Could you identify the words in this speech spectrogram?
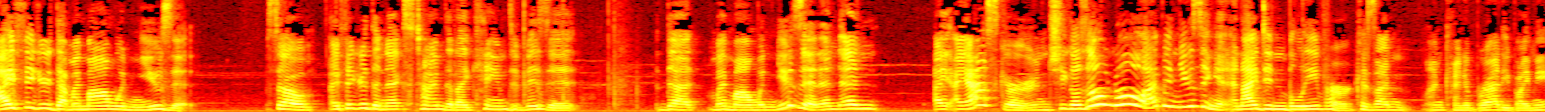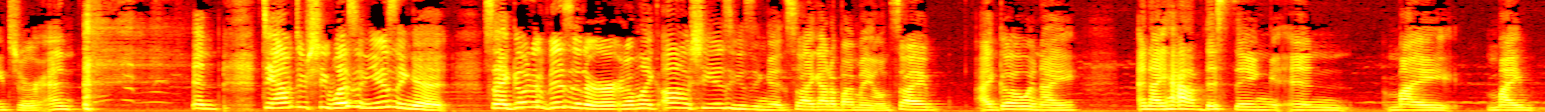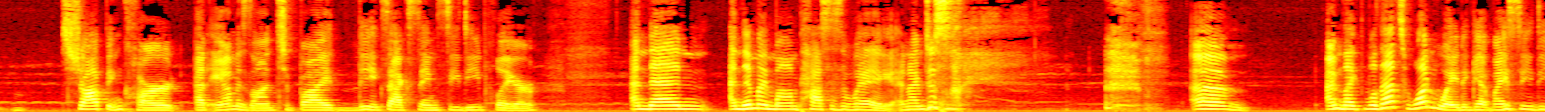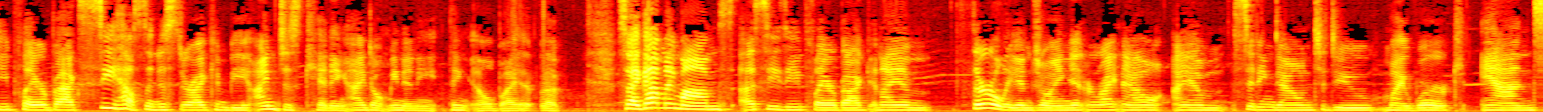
I figured that my mom wouldn't use it. So, I figured the next time that I came to visit that my mom wouldn't use it. And then I, I asked her and she goes, "Oh no, I've been using it." And I didn't believe her cuz I'm I'm kind of bratty by nature and and damned if she wasn't using it. So I go to visit her and I'm like, oh, she is using it. So I got to buy my own. So I, I go and I, and I have this thing in my, my shopping cart at Amazon to buy the exact same CD player. And then, and then my mom passes away and I'm just um, I'm like, well, that's one way to get my CD player back. See how sinister I can be. I'm just kidding. I don't mean anything ill by it, but so I got my mom's uh, CD player back, and I am thoroughly enjoying it. And right now, I am sitting down to do my work and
